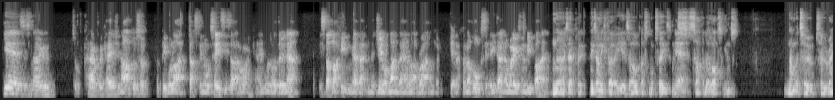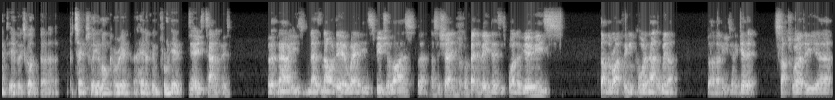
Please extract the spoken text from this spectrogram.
Yeah, there's no sort of clarification. I feel sort of for people like Dustin Ortiz, he's like, well, okay, what do I do now? It's not like he can go back in the gym on Monday and like, right, I'm going to get back on a horse. He don't know where he's going to be fighting. No, exactly. He's only 30 years old, Dustin Ortiz, and Yeah. he's suffered a loss against number two two ranked here, but he's got uh, potentially a long career ahead of him from here. Yeah, he's talented, but now he has no idea where his future lies. But that's a shame. But from Benavides' point of view, he's done the right thing in calling out the winner. But I don't think he's going to get it. Such were the uh,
